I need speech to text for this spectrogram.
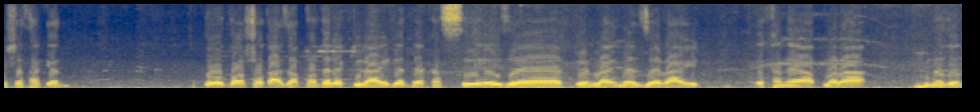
এসে থাকেন। তো দর্শক, আজ আপনাদের একটি রাইডে দেখাচ্ছি, এই যে ট্রেন লাইনের যে রাইড এখানে আপনারা বিনোদন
